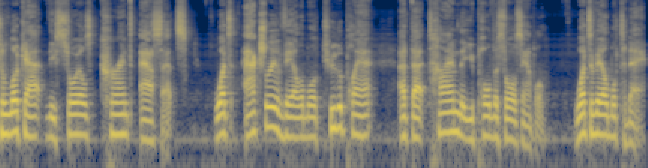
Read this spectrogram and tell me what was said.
to look at the soil's current assets. What's actually available to the plant at that time that you pull the soil sample. What's available today?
